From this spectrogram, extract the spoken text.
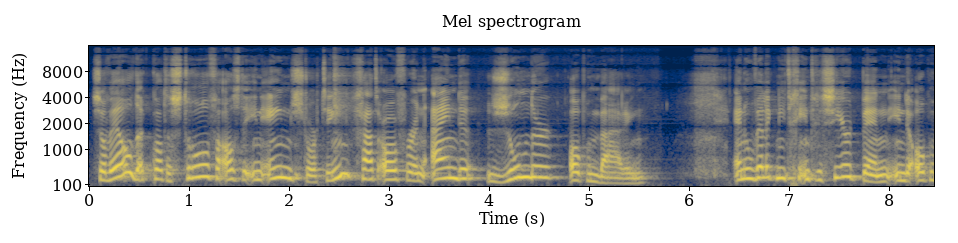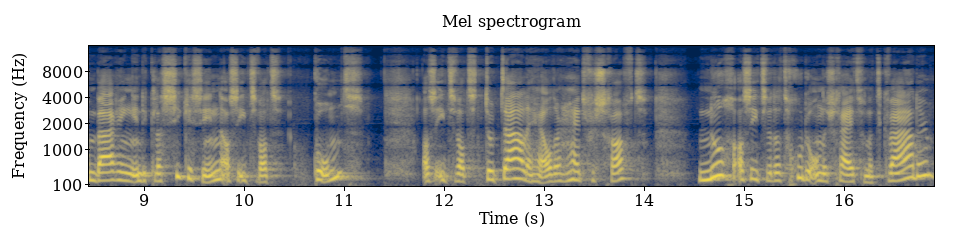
Zowel de catastrofe als de ineenstorting gaat over een einde zonder openbaring. En hoewel ik niet geïnteresseerd ben in de openbaring in de klassieke zin als iets wat komt, als iets wat totale helderheid verschaft, nog als iets wat het goede onderscheidt van het kwade,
